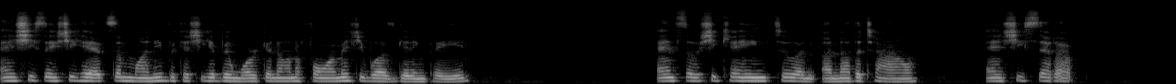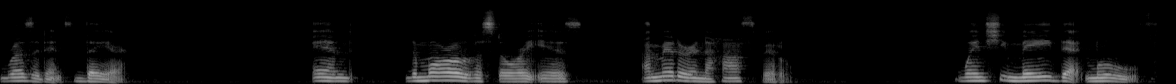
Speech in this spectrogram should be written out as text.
And she said she had some money because she had been working on a farm and she was getting paid. And so she came to an, another town and she set up residence there. And the moral of the story is I met her in the hospital. When she made that move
